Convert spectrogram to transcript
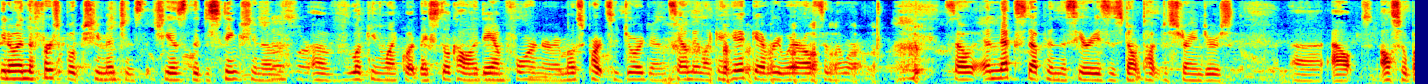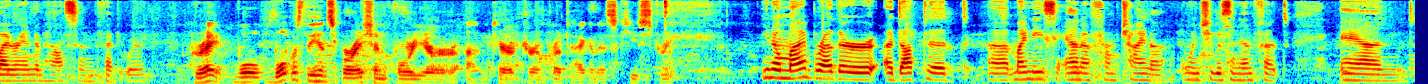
you know, in the first book, she mentions that she has the distinction of, of looking like what they still call a damn foreigner in most parts of Georgia and sounding like a hick everywhere else in the world. So, and next up in the series is Don't Talk to Strangers, out also by Random House in February. Great. Well, what was the inspiration for your um, character and protagonist, Key Street? You know, my brother adopted uh, my niece Anna from China when she was an infant, and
